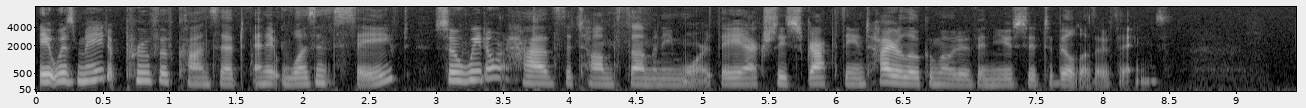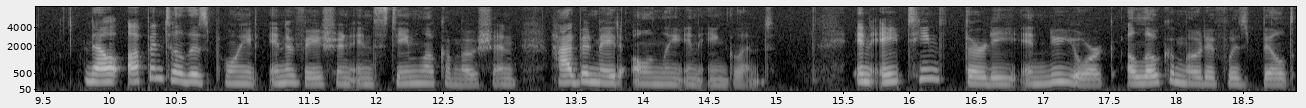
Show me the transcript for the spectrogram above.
It was made a proof of concept and it wasn't saved, so we don't have the Tom Thumb anymore. They actually scrapped the entire locomotive and used it to build other things. Now, up until this point, innovation in steam locomotion had been made only in England. In 1830, in New York, a locomotive was built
